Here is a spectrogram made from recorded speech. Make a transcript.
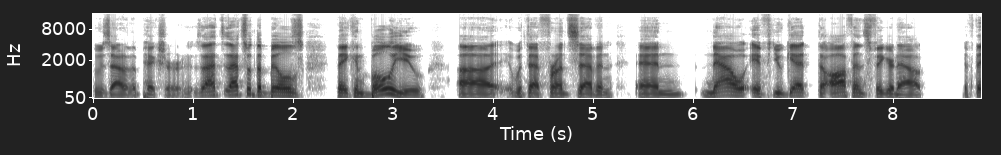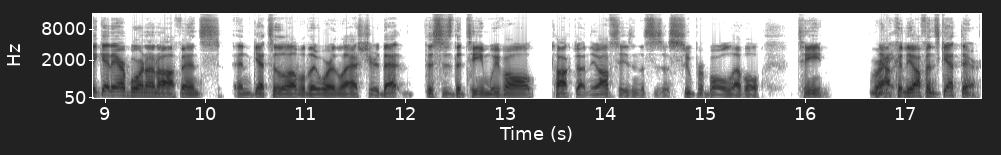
who's out of the picture. That's that's what the Bills they can bully you uh, with that front seven. And now, if you get the offense figured out, if they get airborne on offense and get to the level they were last year, that this is the team we've all talked about in the offseason. This is a Super Bowl level team. Now, can the offense get there?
